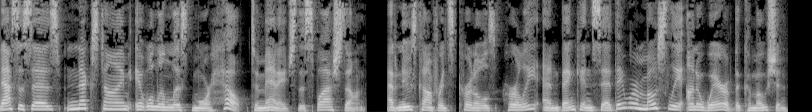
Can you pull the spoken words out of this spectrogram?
NASA says next time it will enlist more help to manage the splash zone. At a news conference, Colonels Hurley and Behnken said they were mostly unaware of the commotion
